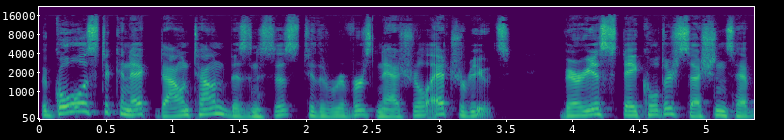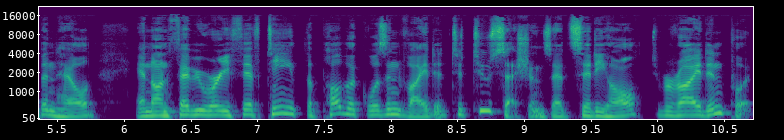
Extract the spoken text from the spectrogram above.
The goal is to connect downtown businesses to the river's natural attributes. Various stakeholder sessions have been held, and on February 15th, the public was invited to two sessions at City Hall to provide input.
